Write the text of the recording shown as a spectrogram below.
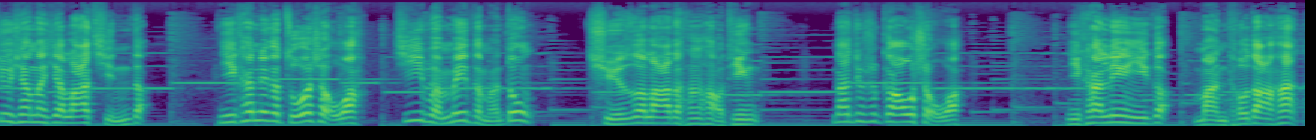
就像那些拉琴的，你看那个左手啊，基本没怎么动，曲子拉得很好听，那就是高手啊。你看另一个满头大汗，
